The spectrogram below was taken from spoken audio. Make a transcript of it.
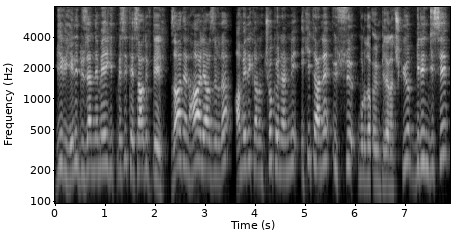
bir yeni düzenlemeye gitmesi tesadüf değil. Zaten hali hazırda Amerika'nın çok önemli iki tane üssü burada ön plana çıkıyor. Birincisi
